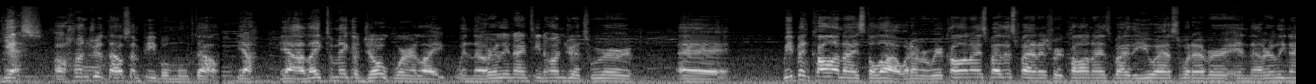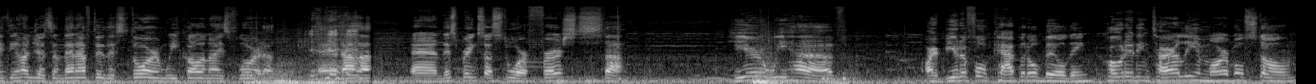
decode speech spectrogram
Yes, a hundred thousand people moved out. Yeah, yeah. I like to make a joke where, like, in the early 1900s, we were, uh, we've been colonized a lot. Whatever, we were colonized by the Spanish, we were colonized by the U.S. Whatever in the early 1900s, and then after the storm, we colonized Florida. And, uh, and this brings us to our first stop. Here we have our beautiful Capitol building, coated entirely in marble stone.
